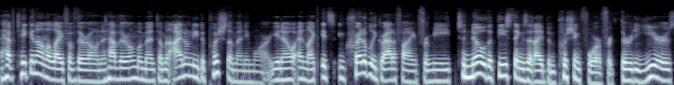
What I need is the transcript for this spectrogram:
have taken on a life of their own and have their own momentum and I don't need to push them anymore, you know? And like it's incredibly gratifying for me to know that these things that I've been pushing for for 30 years,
